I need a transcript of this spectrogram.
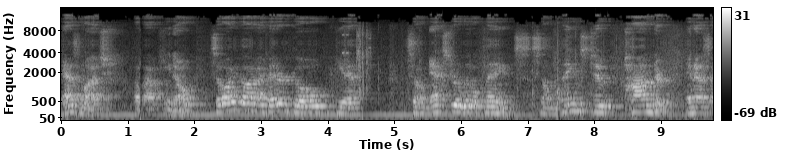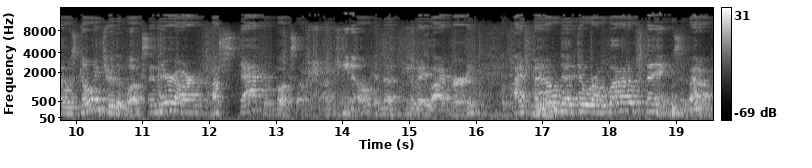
as much about Kino. So I thought I better go get some extra little things, some things to ponder. And as I was going through the books, and there are a stack of books on, on Kino in the U of A library, I found that there were a lot of things about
